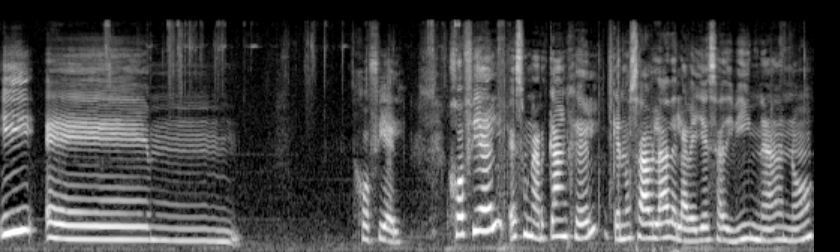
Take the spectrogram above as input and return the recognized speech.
Y eh, Jofiel. Jofiel es un arcángel que nos habla de la belleza divina, ¿no?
